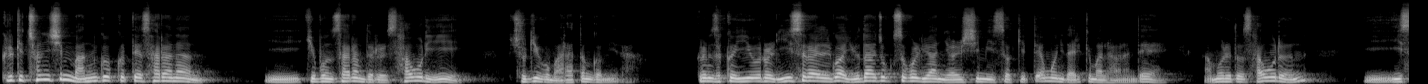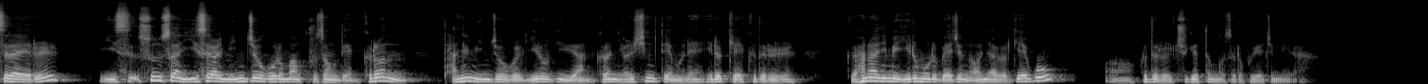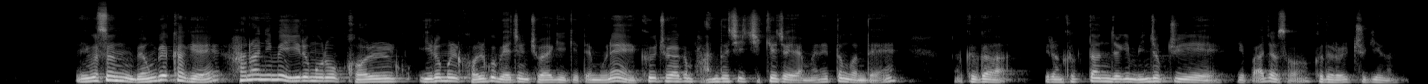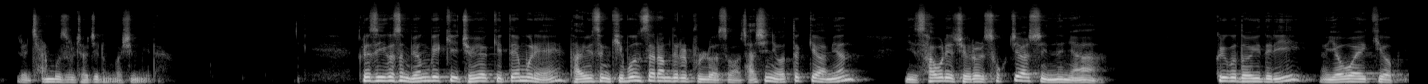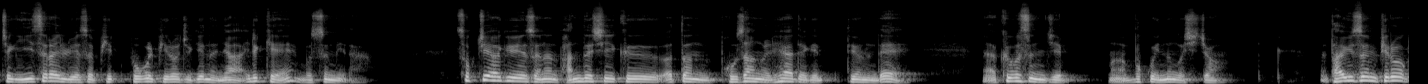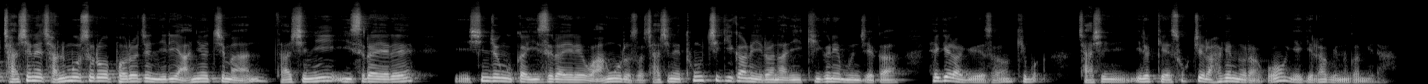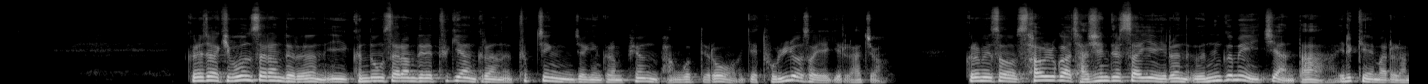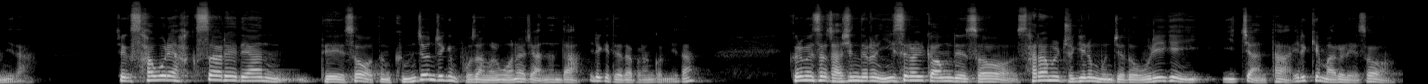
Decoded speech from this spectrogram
그렇게 천신만고 끝에 살아난 이 기본 사람들을 사울이 죽이고 말았던 겁니다. 그러면서 그 이유를 이스라엘과 유다 족속을 위한 열심이 있었기 때문이다 이렇게 말을 하는데 아무래도 사울은 이 이스라엘을 순수한 이스라엘 민족으로만 구성된 그런 단일 민족을 이루기 위한 그런 열심 때문에 이렇게 그들을 그 하나님의 이름으로 맺은 언약을 깨고 어, 그들을 죽였던 것으로 보여집니다. 이것은 명백하게 하나님의 이름으로 걸, 이름을 걸고 맺은 조약이기 때문에 그 조약은 반드시 지켜져야만 했던 건데 그가 이런 극단적인 민족주의에 빠져서 그들을 죽이는 이런 잘못을 저지른 것입니다. 그래서 이것은 명백히 죄였기 때문에 다윗은 기본 사람들을 불러서 자신이 어떻게 하면 이 사울의 죄를 속죄할 수 있느냐 그리고 너희들이 여호와의 기업 즉 이스라엘 위해서 비- 복을 빌어주겠느냐 이렇게 묻습니다. 속죄하기 위해서는 반드시 그 어떤 보상을 해야 되게 되는데 아, 그것은 이제 어, 묻고 있는 것이죠. 다윗은 비록 자신의 잘못으로 벌어진 일이 아니었지만 자신이 이스라엘의 이 신정국가 이스라엘의 왕으로서 자신의 통치 기간에 일어난 이 기근의 문제가 해결하기 위해서 자신이 이렇게 속죄를 하겠노라고 얘기를 하고 있는 겁니다. 그러자 기본 사람들은 이 근동 사람들의 특이한 그런 특징적인 그런 표현 방법대로 이렇게 돌려서 얘기를 하죠. 그러면서 사울과 자신들 사이에 이런 은금에 있지 않다 이렇게 말을 합니다. 즉 사울의 학살에 대한 대해서 어떤 금전적인 보상을 원하지 않는다 이렇게 대답을 한 겁니다. 그러면서 자신들은 이스라엘 가운데서 사람을 죽이는 문제도 우리에게 이- 있지 않다 이렇게 말을 해서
